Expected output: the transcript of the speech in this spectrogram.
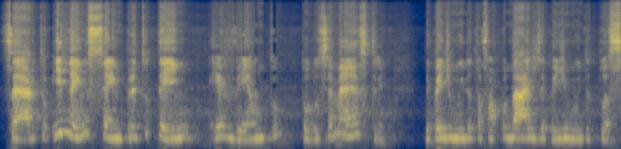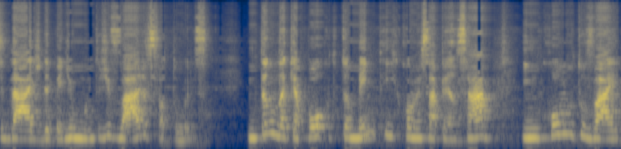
certo? E nem sempre tu tem evento todo semestre. Depende muito da tua faculdade, depende muito da tua cidade, depende muito de vários fatores. Então, daqui a pouco, tu também tem que começar a pensar em como tu vai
